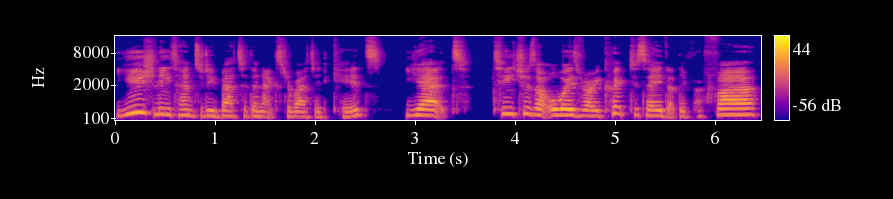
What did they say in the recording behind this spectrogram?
usually tend to do better than extroverted kids, yet teachers are always very quick to say that they prefer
